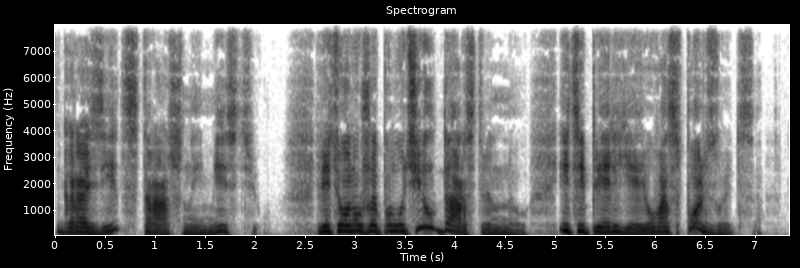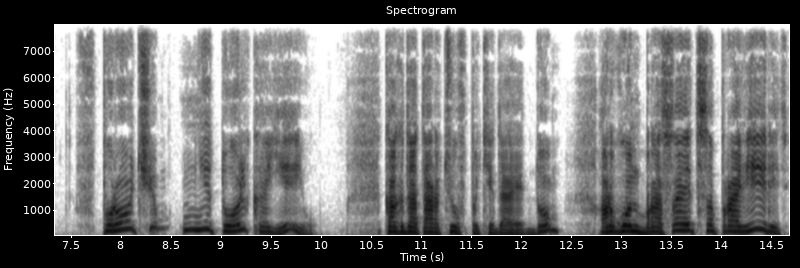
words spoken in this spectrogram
грозит страшной местью. Ведь он уже получил дарственную и теперь ею воспользуется. Впрочем, не только ею. Когда Тартюф покидает дом, Аргон бросается проверить,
